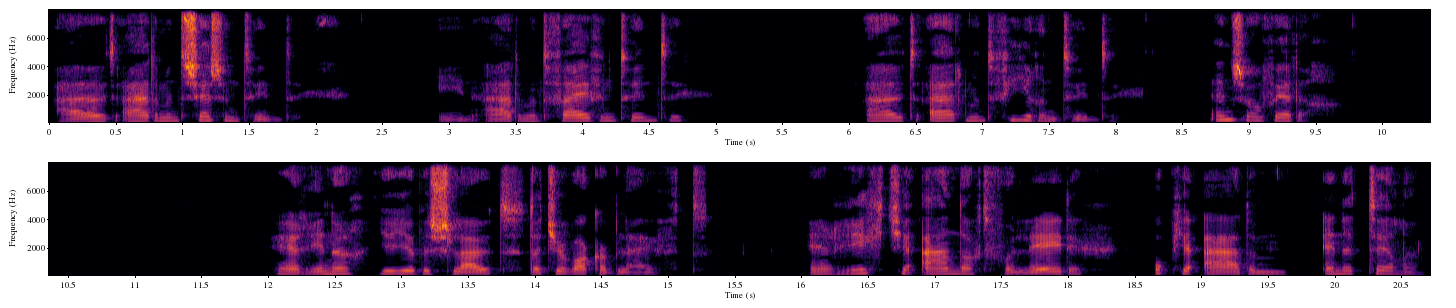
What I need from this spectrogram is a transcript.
uitademend 26, inademend 25, uitademend 24 en zo verder. Herinner je je besluit dat je wakker blijft en richt je aandacht volledig op je adem en het tellen.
